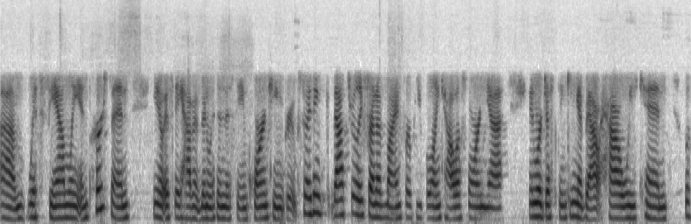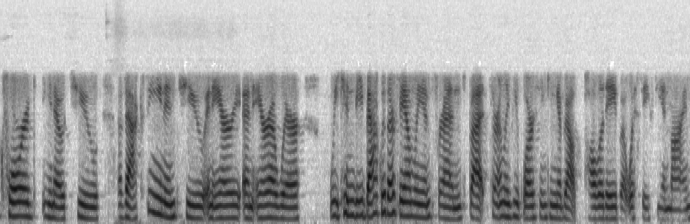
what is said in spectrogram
um, with family in person you know, if they haven't been within the same quarantine group. So I think that's really front of mind for people in California. And we're just thinking about how we can look forward, you know, to a vaccine and to an area, an era where we can be back with our family and friends. But certainly people are thinking about holiday, but with safety in mind.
